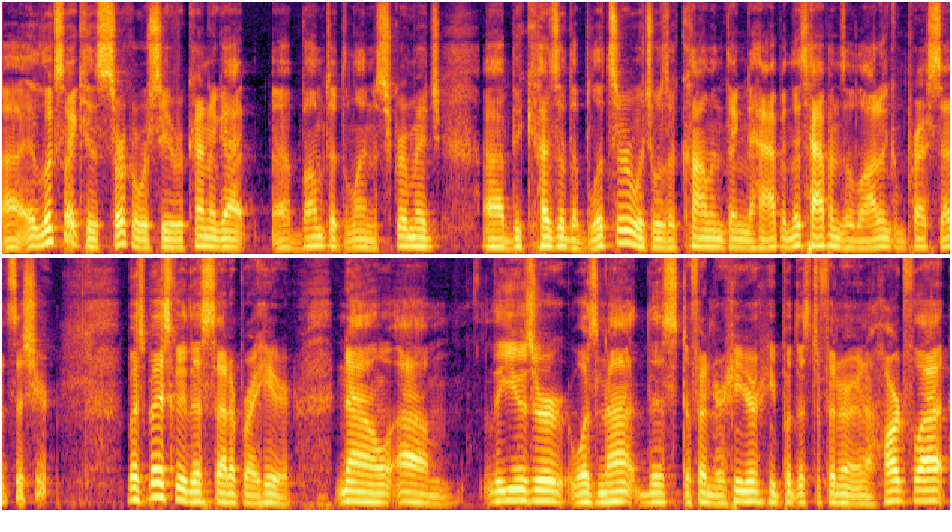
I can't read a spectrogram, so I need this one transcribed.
Uh, it looks like his circle receiver kind of got uh, bumped at the line of scrimmage uh, because of the blitzer, which was a common thing to happen. This happens a lot in compressed sets this year. But it's basically this setup right here. Now, um, the user was not this defender here. He put this defender in a hard flat,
